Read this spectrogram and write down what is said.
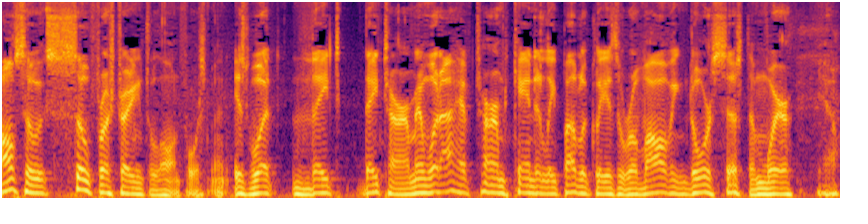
also so frustrating to law enforcement is what they they term and what I have termed candidly publicly is a revolving door system, where yeah.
